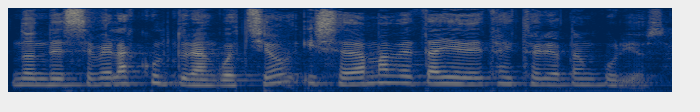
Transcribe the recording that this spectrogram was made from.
donde se ve la escultura en cuestión y se da más detalle de esta historia tan curiosa.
